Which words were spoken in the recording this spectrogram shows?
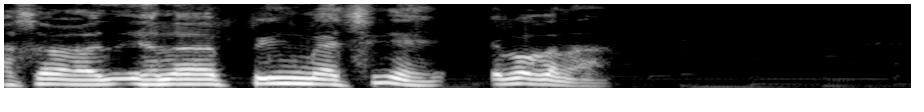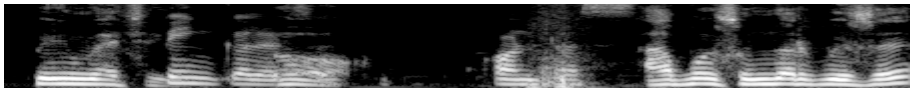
असं हळदी- ह्याला पिंक मॅचिंग आहे. हे बघा ना. पिंक मॅचिंग पिंक कलर हो. कॉन्ट्रास्ट हा पण सुंदर पीस आहे.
